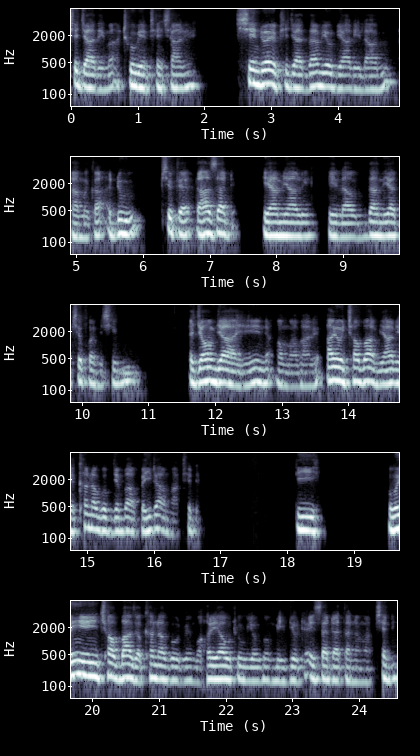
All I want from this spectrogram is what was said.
ဖြစ်ကြသည်မှာအထူးပင်ထင်ရှားတယ်ရှင်တွဲဖြစ်ကြသံယုတ်တရားလေးလာအမကအတုဖြစ်ဖက်သာဇတ်တရားများလေးဒီလောက်တန်တရားဖြစ်ဖွယ်မရှိဘူး အကြောင်းပြရင်အောင်မှာပါလေအာယု6ပါးအများပြခန္ဓာကိုယ်ပြင်ပဗိဓာမှာဖြစ်တယ်ဒီဝိညာဉ်6ပါးဆိုခန္ဓာကိုယ်တွင်မှာဟရိယဝတ္ထုယုတ်ကိုမိပြုတ်တဲ့အစ္ဆဒတဏ္ဍမှာဖြစ်နေ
